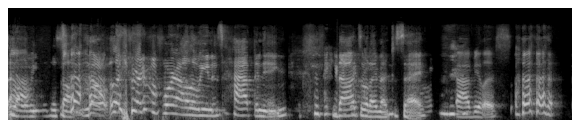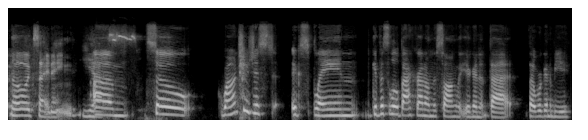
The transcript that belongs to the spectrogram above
Yeah. Halloween is the song. No, like right before Halloween is happening. That's what I meant to say. Fabulous. So exciting. Yes. so why don't you just explain give us a little background on the song that you're gonna that that we're gonna be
